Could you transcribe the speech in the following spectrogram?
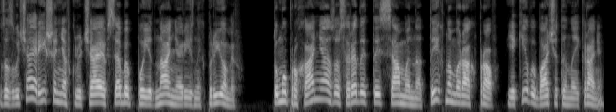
Зазвичай рішення включає в себе поєднання різних прийомів, тому прохання зосередитись саме на тих номерах вправ, які ви бачите на екрані.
